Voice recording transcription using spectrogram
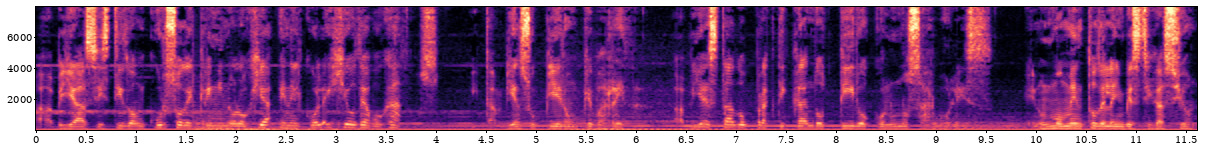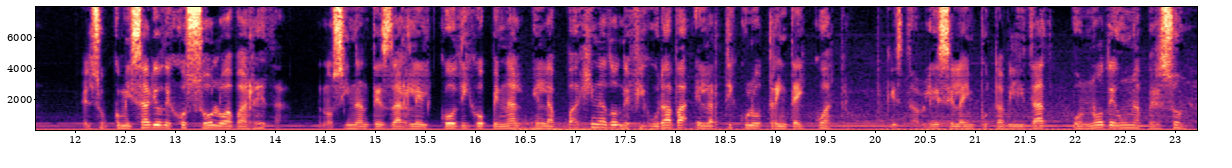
había asistido a un curso de criminología en el Colegio de Abogados y también supieron que Barreda había estado practicando tiro con unos árboles. En un momento de la investigación, el subcomisario dejó solo a Barreda, no sin antes darle el código penal en la página donde figuraba el artículo 34, que establece la imputabilidad o no de una persona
